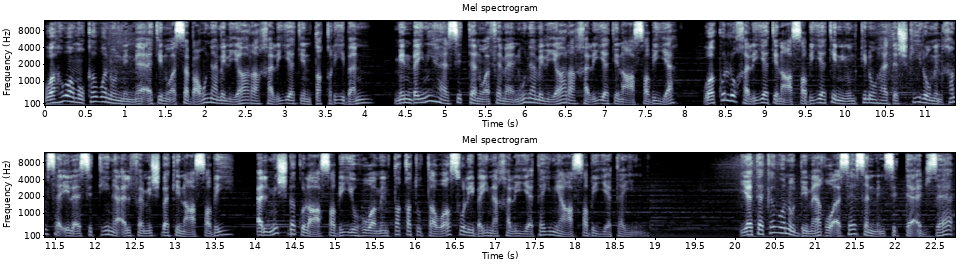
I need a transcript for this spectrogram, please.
وهو مكون من 170 مليار خلية تقريباً، من بينها 86 مليار خلية عصبية، وكل خلية عصبية يمكنها تشكيل من 5 إلى 60 ألف مشبك عصبي المشبك العصبي هو منطقة التواصل بين خليتين عصبيتين. يتكون الدماغ أساساً من ست أجزاء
